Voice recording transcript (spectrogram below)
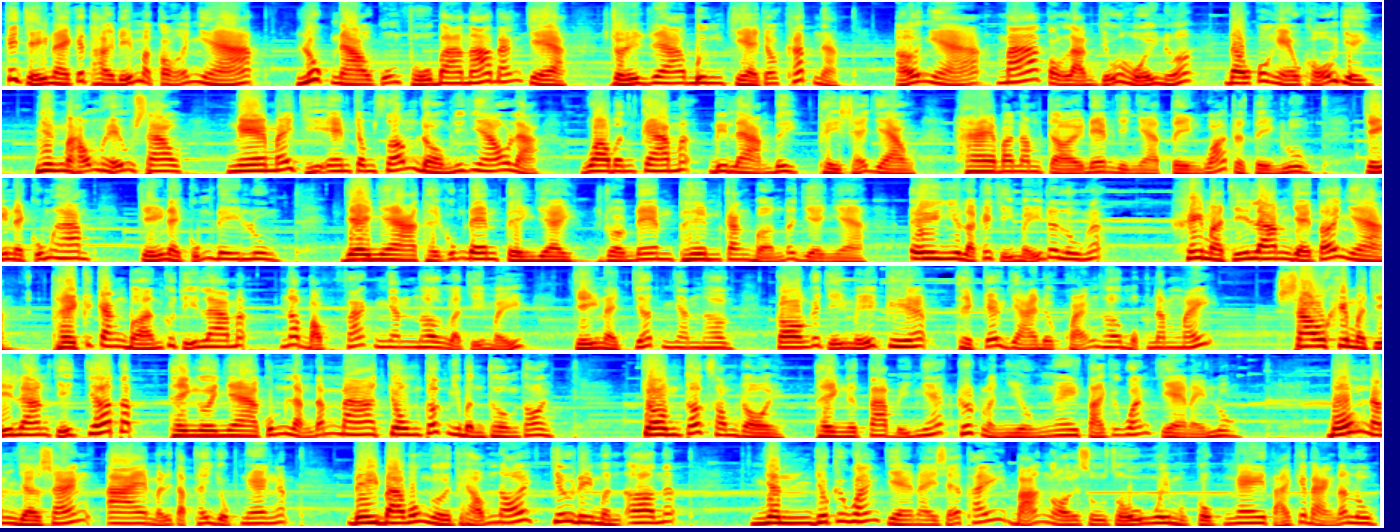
Cái chị này, cái thời điểm mà còn ở nhà Lúc nào cũng phụ ba má bán chè, Rồi đi ra bưng chè cho khách nè. Ở nhà má còn làm chủ hụi nữa, Đâu có nghèo khổ gì. Nhưng mà không hiểu sao, Nghe mấy chị em trong xóm đồn với nhau là qua bên cam á, đi làm đi, thì sẽ giàu. Hai, ba năm trời đem về nhà tiền quá trời tiền luôn. Chị này cũng ham, chị này cũng đi luôn. Về nhà thì cũng đem tiền về, rồi đem thêm căn bệnh đó về nhà. Y như là cái chị mỹ đó luôn á. Khi mà chị lam về tới nhà, thì cái căn bệnh của chị lam á, nó bộc phát nhanh hơn là chị mỹ. Chị này chết nhanh hơn. Còn cái chị mỹ kia thì kéo dài được khoảng hơn một năm mấy. Sau khi mà chị lam chỉ chết á, thì người nhà cũng làm đám ma chôn cất như bình thường thôi. Chôn cất xong rồi thì người ta bị nhát rất là nhiều ngay tại cái quán chè này luôn. 4 5 giờ sáng, ai mà đi tập thể dục ngang á, đi ba bốn người thì không nói, chứ đi mình ơn á, nhìn vô cái quán chè này sẽ thấy bả ngồi sù sụ nguyên một cục ngay tại cái bàn đó luôn.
